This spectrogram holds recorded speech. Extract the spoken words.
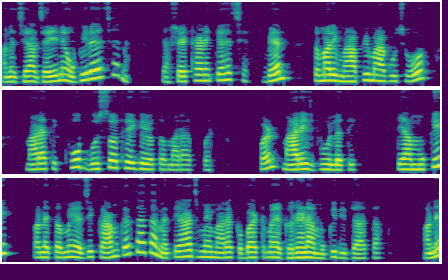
અને જ્યાં જઈને ઊભી રહે છે ને, ત્યાં શેઠાણી કહે છે, બેન, તમારી માફી માગું છું હો. મારાથી ખૂબ ગુસ્સો થઈ ગયો તમારા ઉપર પણ મારી જ ભૂલ હતી. ત્યાં મૂકી અને તમે હજી કામ કરતા હતા ને, ત્યાં જ મેં મારા કબાટમાં એ ઘરેણાં મૂકી દીધા હતા. અને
